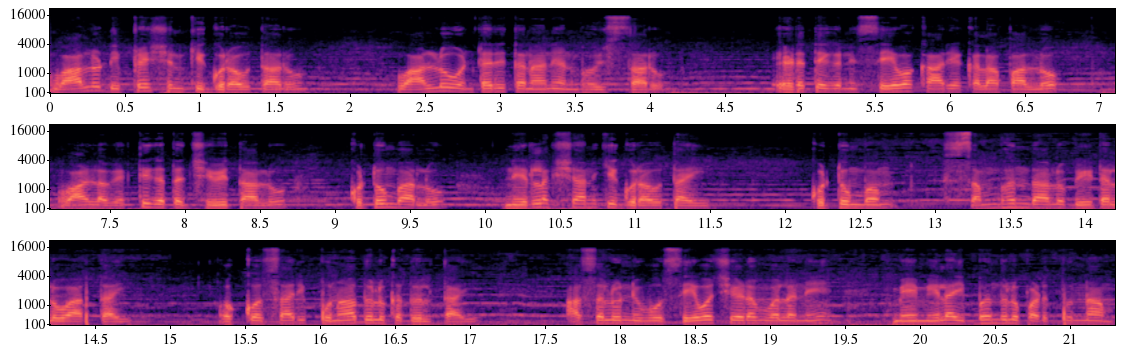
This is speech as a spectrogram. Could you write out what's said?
వాళ్ళు డిప్రెషన్కి గురవుతారు. వాళ్ళు ఒంటరితనాన్ని అనుభవిస్తారు. ఎడతెగని సేవ కార్యకలాపాల్లో వాళ్ళ వ్యక్తిగత జీవితాలు కుటుంబాలు నిర్లక్ష్యానికి గురవుతాయి. కుటుంబం సంబంధాలు బీటలు వారుతాయి. ఒక్కోసారి పునాదులు కదులుతాయి. అసలు నువ్వు సేవ చేయడం వల్లనే మేము ఇలా ఇబ్బందులు పడుతున్నాం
